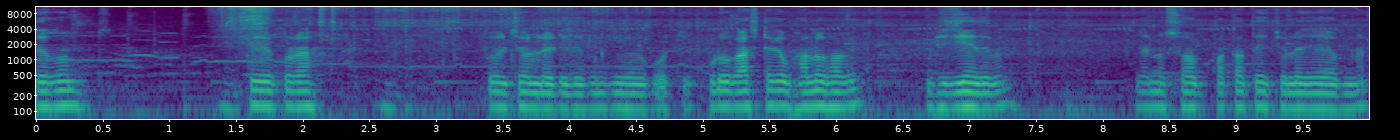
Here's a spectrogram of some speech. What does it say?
দেখুন স্প্রে করা চলছে অলরেডি দেখুন কীভাবে পড়ছে। পুরো গাছটাকে ভালোভাবে ভিজিয়ে দেবেন, যেন সব পাতাতেই চলে যায় আপনার।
